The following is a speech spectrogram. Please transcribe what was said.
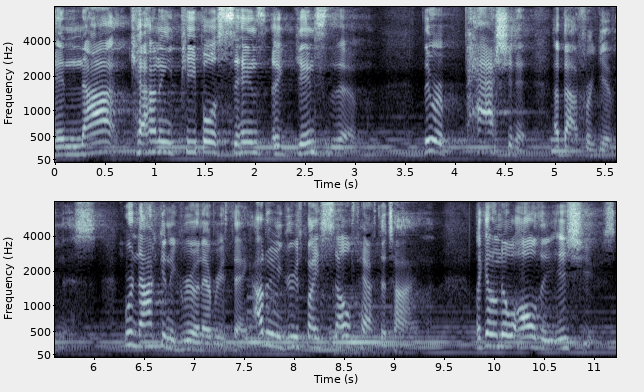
and not counting people's sins against them. They were passionate about forgiveness. We're not going to agree on everything. I don't even agree with myself half the time. Like, I don't know all the issues.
